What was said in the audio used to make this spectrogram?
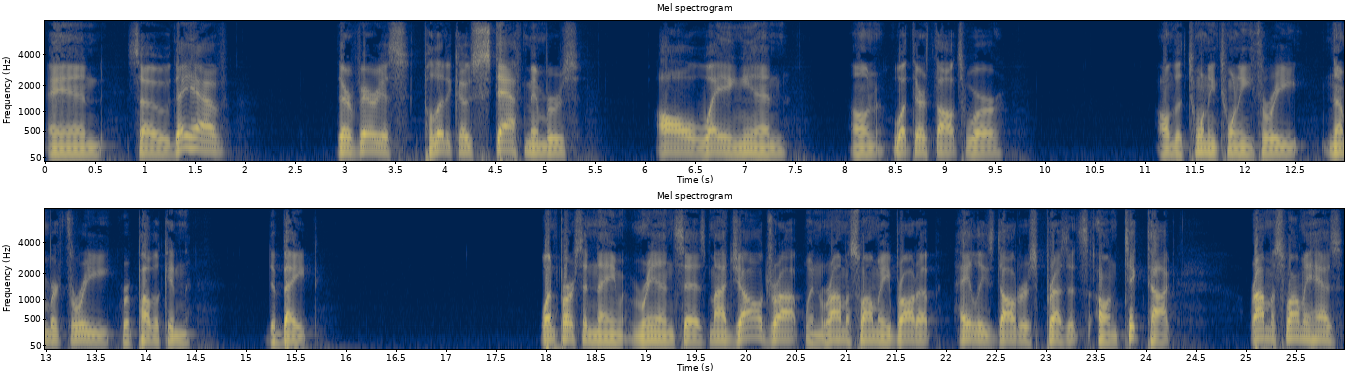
And so they have their various Politico staff members all weighing in on what their thoughts were on the 2023 number three Republican debate. One person named Ren says, My jaw dropped when Ramaswamy brought up Haley's daughter's presence on TikTok. Ramaswamy has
